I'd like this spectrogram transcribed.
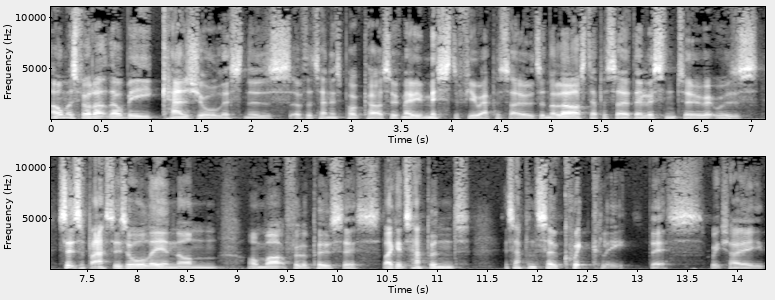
I almost feel like there'll be casual listeners of the tennis podcast who've maybe missed a few episodes. And the last episode they listened to, it was Tsitsipas is all in on on Mark Philippoussis. Like it's happened, it's happened so quickly. This, which I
